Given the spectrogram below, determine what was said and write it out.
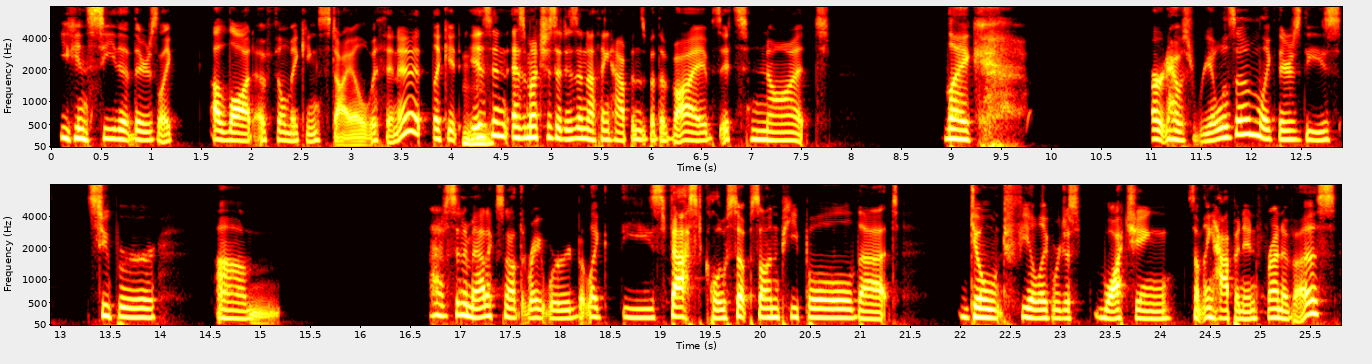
you can see that there's like a lot of filmmaking style within it. Like it Mhm. not as much as it isn't nothing happens but the vibes. It's not like art house realism. Like there's these super um uh, cinematic's not the right word, but like these fast close-ups on people that don't feel like we're just watching something happen in front of us.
